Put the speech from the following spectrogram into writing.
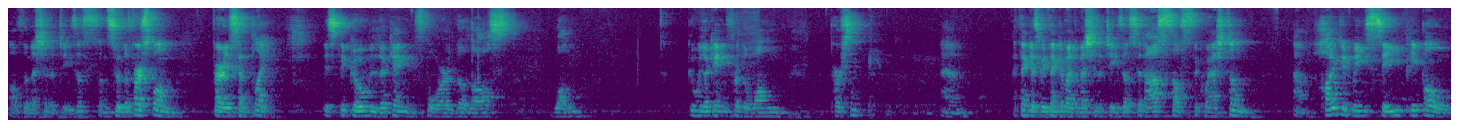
of the mission of Jesus. And so the first one, very simply, is to go looking for the lost one. Go looking for the one person. Um, I think as we think about the mission of Jesus, it asks us the question um, how could we see people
